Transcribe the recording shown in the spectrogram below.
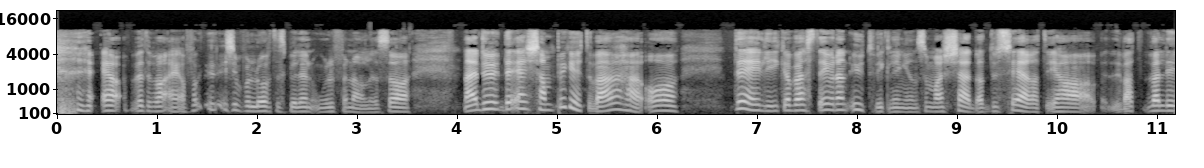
ja, vet du hva. Jeg har faktisk ikke fått lov til å spille en OL-finale, så Nei, du, det er kjempegøy å være her. og det jeg liker best, det er jo den utviklingen som har skjedd. At du ser at de har vært veldig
